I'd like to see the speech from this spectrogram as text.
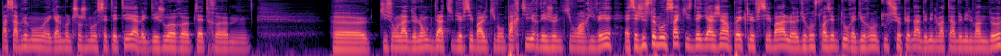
passablement également de changements cet été avec des joueurs euh, peut-être qui sont là de longue date du FC Ball qui vont partir, des jeunes qui vont arriver. Et c'est justement ça qui se dégageait un peu avec le FC Ball durant ce troisième tour et durant tout ce championnat 2021-2022.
